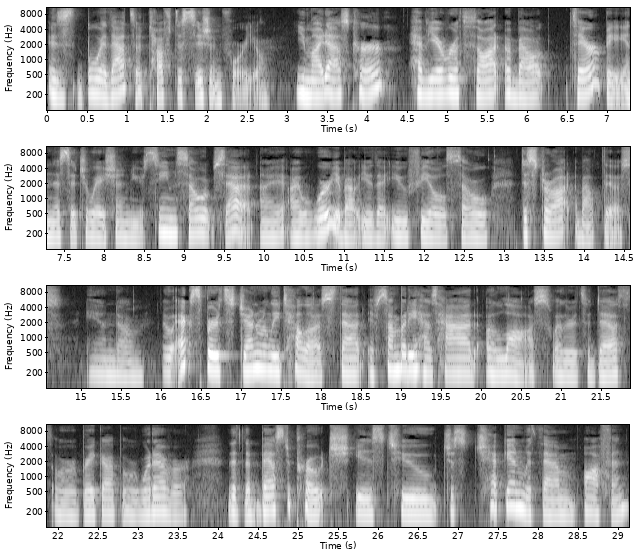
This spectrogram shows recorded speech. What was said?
is boy, that's a tough decision for you. You might ask her, Have you ever thought about therapy in this situation? You seem so upset. I, I worry about you that you feel so distraught about this. And um, so, experts generally tell us that if somebody has had a loss, whether it's a death or a breakup or whatever, that the best approach is to just check in with them often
